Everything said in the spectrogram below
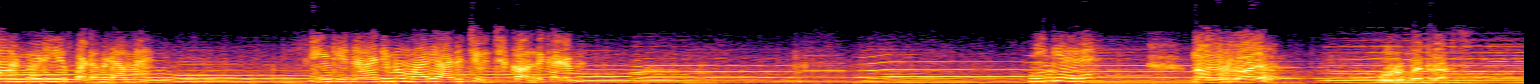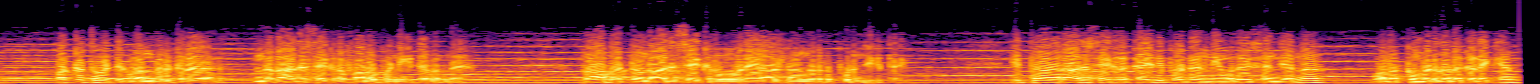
ஆண்வாடியே படவிடாம இங்க என்ன அடிமை மாதிரி அடைச்சு வச்சிருக்கான் அந்த கிழவன். நீங்க யாரு? நான் ஒரு லாயர் ஊரு மெட்ராஸ். பக்கத்து வீட்டுக்கு வந்திருக்கிற இந்த ராஜசேகரை ஃபாலோ பண்ணிக்கிட்டே வந்தேன். ராபர்ட்டும் ராஜசேகரும் ஒரே ஆள் தாங்கிறத புரிஞ்சுக்கிட்டேன். இப்ப ராஜசேகரை கைதி போட்ட நீ உதவி செஞ்சேன்னா உனக்கும் விடுதலை கிடைக்கும்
